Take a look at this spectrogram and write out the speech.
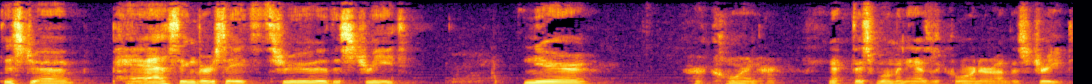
This uh, passing verse 8 through the street near her corner. this woman has a corner on the street.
